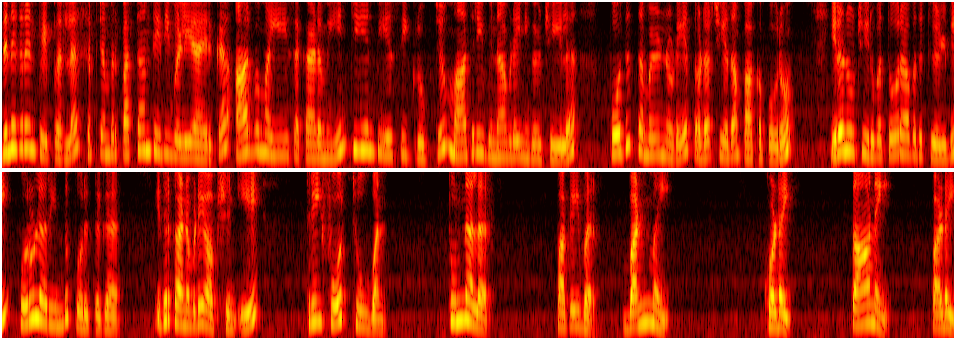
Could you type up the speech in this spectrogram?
தினகரன் பேப்பரில் செப்டம்பர் பத்தாம் தேதி வெளியாயிருக்க ஆர்வம் ஐஏஎஸ் அகாடமியின் டிஎன்பிஎஸ்சி குரூப் டூ மாதிரி வினாவிடை நிகழ்ச்சியில் பொது தமிழனுடைய தொடர்ச்சியை தான் பார்க்க போகிறோம் இருநூற்றி இருபத்தோராவது கேள்வி பொருள் அறிந்து பொருத்துக. இதற்கான விடை option A three four two one துண்ணலர் பகைவர் வன்மை கொடை தானை படை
